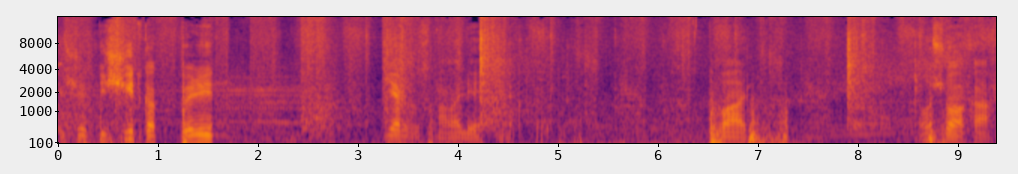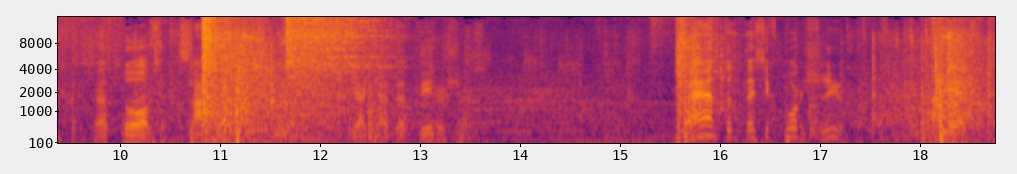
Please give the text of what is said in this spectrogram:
Еще пищит как, блин. Дерзость малолетняя какая-то. Тварь. Ну шо, карта, готовься. Ты сам тебя. Я тебя дотырю сейчас. Бентон до сих пор жив. Бедный.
